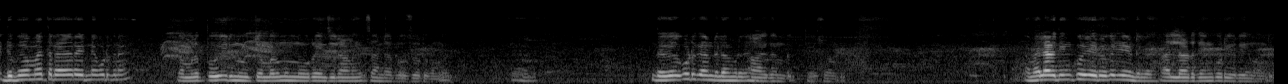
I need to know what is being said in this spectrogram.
ഇതിപ്പോൾ നമ്മൾ എത്ര റേറ്റിനാണ് കൊടുക്കുന്നത് നമ്മളിപ്പോൾ ഇരുന്നൂറ്റമ്പത് മുന്നൂറ് റേഞ്ചിലാണ് സാന്റാക്ലോസ് കൊടുക്കുന്നത്. ഇതൊക്കെ കൊടുക്കാണ്ടല്ലോ നമ്മുടെ ആ ഇതുണ്ട് അത്യാവശ്യമുണ്ട് നമ്മൾ എല്ലായിടത്തും കൊറിയറൊക്കെ ചെയ്യണ്ടല്ലോ എല്ലായിടത്തേയും കൊറിയർ ചെയ്യുന്നുണ്ട്.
